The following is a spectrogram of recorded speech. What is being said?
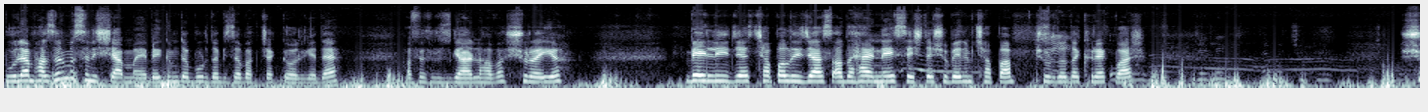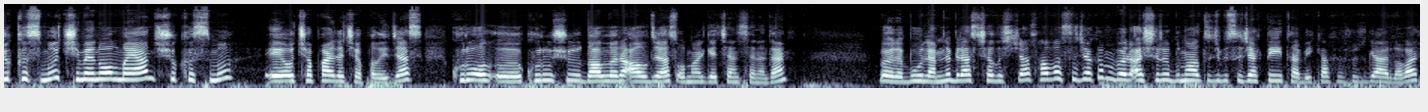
Bulem hazır mısın iş yapmaya? Begüm de burada bize bakacak gölgede. Hafif rüzgarlı hava. Şurayı belleyeceğiz, çapalayacağız. Adı her neyse işte şu benim çapam. Şurada da kürek var. Şu kısmı çimen olmayan şu kısmı e, o çapayla çapalayacağız. Kuru e, kuru şu dalları alacağız. Onlar geçen seneden. Böyle buğulemle biraz çalışacağız. Hava sıcak ama böyle aşırı bunaltıcı bir sıcak değil tabii ki. Hafif rüzgar da var.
